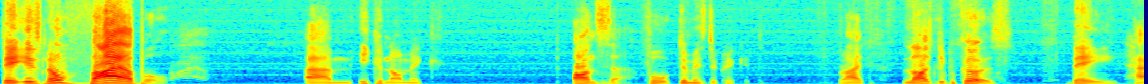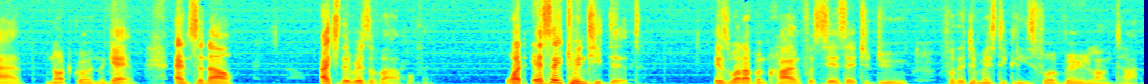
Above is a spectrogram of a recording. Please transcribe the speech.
There is no viable um, economic answer for domestic cricket, right? Largely because they have not grown the game. And so now, actually, there is a viable thing. What SA20 did is what I've been crying for CSA to do for the domestic leagues for a very long time.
